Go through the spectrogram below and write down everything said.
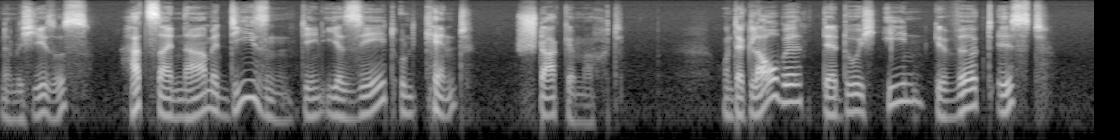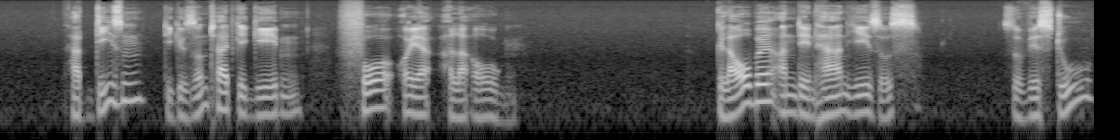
nämlich Jesus, hat sein Name diesen, den ihr seht und kennt, stark gemacht. Und der Glaube, der durch ihn gewirkt ist, hat diesem die Gesundheit gegeben vor euer aller Augen. Glaube an den Herrn Jesus, so wirst du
